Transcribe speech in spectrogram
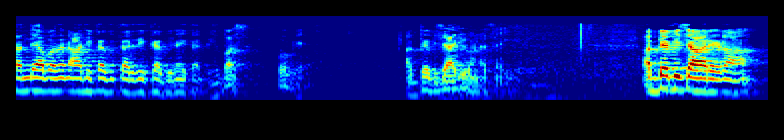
संध्या बंधन आदि कभी कर दी कभी नहीं कर दी बस, हो गया। अव्यभिचारी होना चाहिए। अव्यभिचारेणा,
